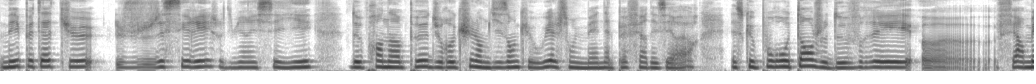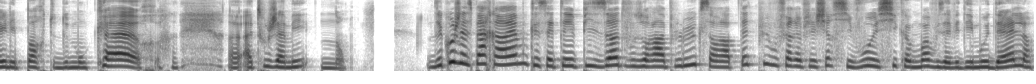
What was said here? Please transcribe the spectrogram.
Mais peut-être que j'essaierai, je dis bien essayer, de prendre un peu du recul en me disant que oui, elles sont humaines, elles peuvent faire des erreurs. Est-ce que pour autant je devrais euh, fermer les portes de mon cœur euh, à tout jamais? Non. Du coup, j'espère quand même que cet épisode vous aura plu, que ça aura peut-être pu vous faire réfléchir si vous aussi, comme moi, vous avez des modèles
